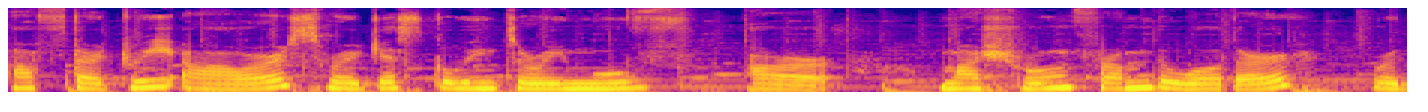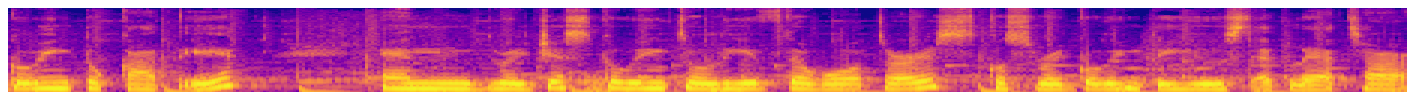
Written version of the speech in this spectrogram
After 3 hours, we're just going to remove our mushroom from the water. We're going to cut it and we're just going to leave the waters because we're going to use it later.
